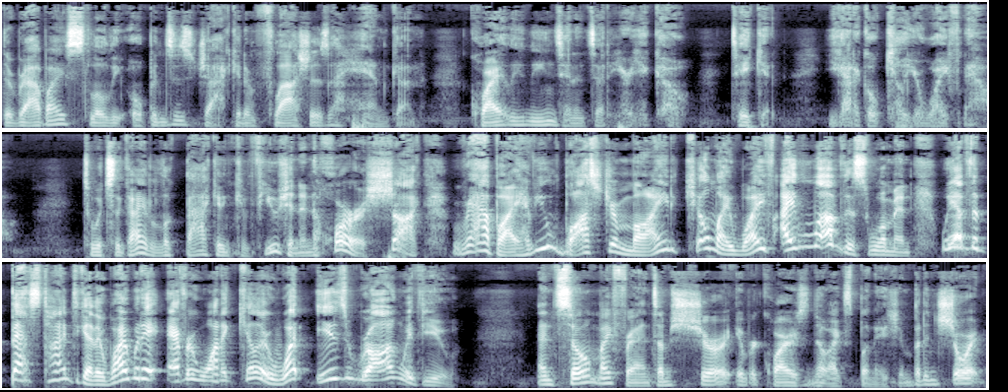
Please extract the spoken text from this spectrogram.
The rabbi slowly opens his jacket and flashes a handgun, quietly leans in and said, Here you go. Take it. You gotta go kill your wife now. To which the guy looked back in confusion and horror, shocked. Rabbi, have you lost your mind? Kill my wife? I love this woman. We have the best time together. Why would I ever want to kill her? What is wrong with you? And so, my friends, I'm sure it requires no explanation, but in short,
